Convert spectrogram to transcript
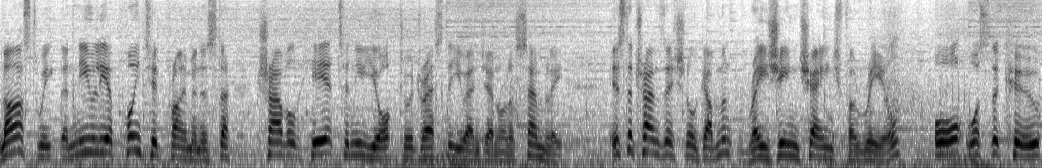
Last week, the newly appointed Prime Minister travelled here to New York to address the UN General Assembly. Is the transitional government regime change for real? Or was the coup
